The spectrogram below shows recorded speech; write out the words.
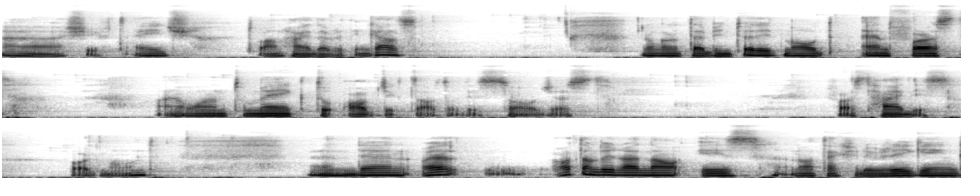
uh, shift H to unhide everything else. I'm gonna tab into edit mode and first I want to make two objects out of this so just first hide this for the moment. And then well what I'm doing right now is not actually rigging.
